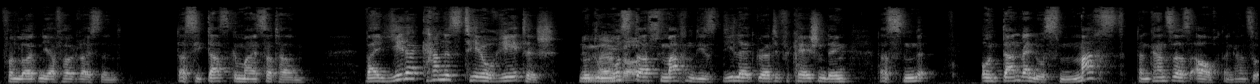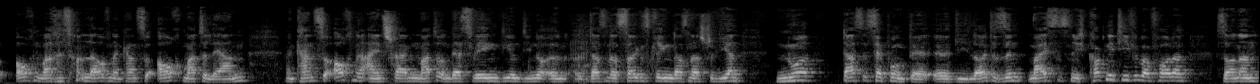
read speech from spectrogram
von Leuten, die erfolgreich sind. Dass sie das gemeistert haben. Weil jeder kann es theoretisch. Nur In du musst Bereich. das machen, dieses Delayed Gratification Ding. Das, und dann, wenn du es machst, dann kannst du das auch. Dann kannst du auch einen Marathon laufen, dann kannst du auch Mathe lernen, dann kannst du auch eine Eins schreiben in Mathe und deswegen die und die äh, das und das Zeugnis kriegen, das und das studieren. Nur das ist der Punkt. Äh, Die Leute sind meistens nicht kognitiv überfordert, sondern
